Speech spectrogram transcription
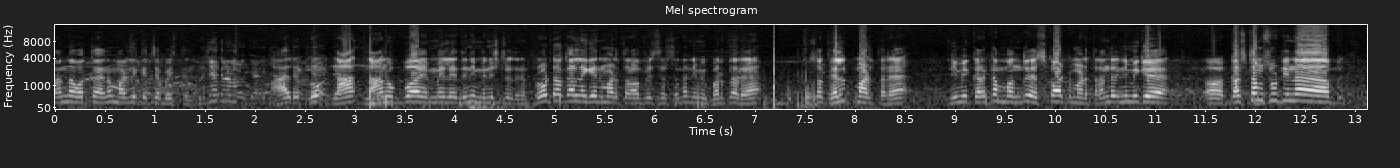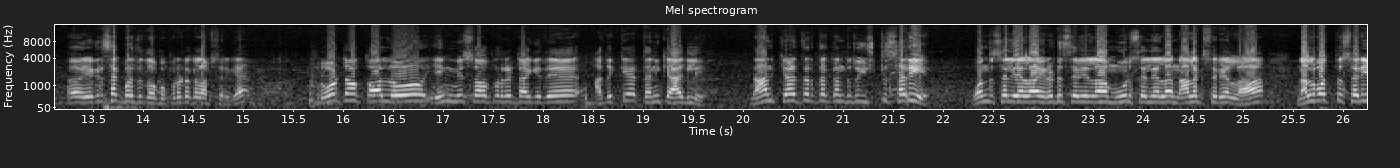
ನನ್ನ ಒತ್ತಾಯನ ಮಾಡ್ಲಿಕ್ಕೆ ಇಚ್ಛೆ ಬಯಸ್ತೀನಿ. ಆದರೆ ಪ್ರೋ, ನಾ- ನಾನೊಬ್ಬ ಎಂ ಎಲ್ ಎ ಇದ್ದೀನಿ ಮಿನಿಸ್ಟರ್ ಇದ್ದೀನಿ ಪ್ರೋಟೋಕಾಲ್ನಾಗ ಏನು ಮಾಡ್ತಾರೆ ಆಫೀಸರ್ಸ್ ಅಂತ ನಿಮಗೆ ಬರ್ತಾರೆ, ಸ್ವಲ್ಪ ಹೆಲ್ಪ್ ಮಾಡ್ತಾರೆ, ನಿಮಗೆ ಕರ್ಕೊಂಬಂದು ಎಸ್ಕಾಟ್ ಮಾಡ್ತಾರೆ. ಅಂದರೆ ನಿಮಗೆ ಕಸ್ಟಮ್ ಸೂಟಿನ ಎಗರ್ಸಕ್ಕೆ ಬರ್ತದೆ ಒಬ್ಬ ಪ್ರೋಟೋಕಾಲ್ ಆಫೀಸರ್ಗೆ ಪ್ರೋಟೋಕಾಲು ಹೆಂಗೆ ಮಿಸ್ ಆಪರೇಟ್ ಆಗಿದೆ, ಅದಕ್ಕೆ ತನಿಖೆ ಆಗಲಿ. ನಾನು ಕೇಳ್ತಿರ್ತಕ್ಕಂಥದ್ದು ಇಷ್ಟು ಸರಿ. ಒಂದು ಸಲ ಅಲ್ಲ, ಎರಡು ಸಲ ಇಲ್ಲ ಮೂರು ಸಲ ಅಲ್ಲ, ನಾಲ್ಕು ಸರಿ ಅಲ್ಲ. ನಲವತ್ತು ಸರಿ,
